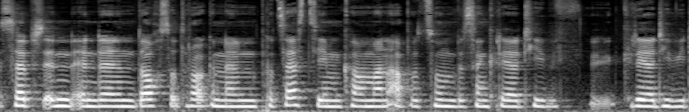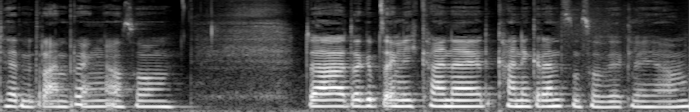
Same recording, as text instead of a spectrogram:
selbst in, in den doch so trockenen Prozessthemen kann man ab und zu ein bisschen Kreativ Kreativität mit reinbringen. Also Da, da gibt es eigentlich keine, keine Grenzen so wirklich, ja.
